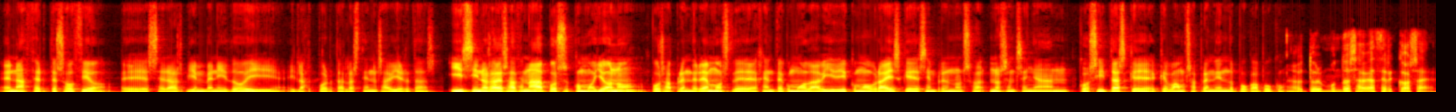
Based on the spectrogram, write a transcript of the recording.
en hacerte socio, eh, serás bienvenido y, y las puertas las tienes abiertas. Y si no sabes hacer nada, pues como yo, ¿no? Pues aprenderemos de gente como David y como Bryce, que siempre nos, nos enseñan cositas que, que vamos aprendiendo poco a poco. No, Todo el mundo sabe hacer cosas.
